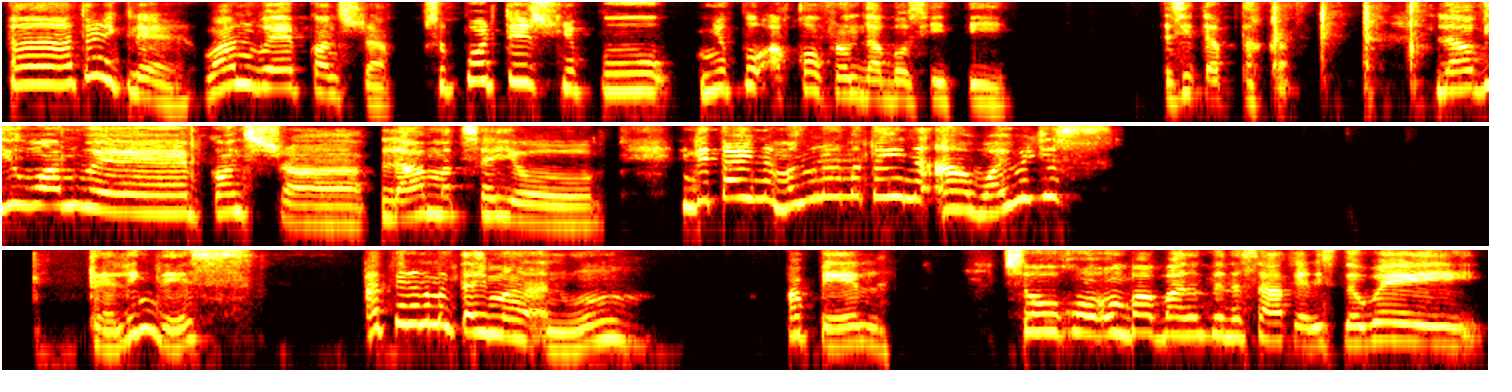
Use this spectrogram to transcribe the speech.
Ah, Attorney Claire, One Web Construct. Supporters niyo po, niyo po ako from Davao City. Kasi tap-taka. Love you, One Web Construct. Salamat sa'yo. Hindi tayo naman, wala naman tayo na away. We're just telling this. At meron naman tayong mga ano, papel. So, kung ang baba natin na sa akin is the way,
